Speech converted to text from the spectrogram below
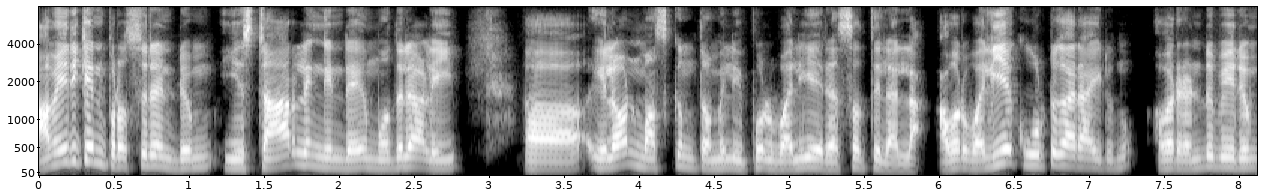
അമേരിക്കൻ പ്രസിഡന്റും ഈ സ്റ്റാർ ലിങ്കിന്റെ മുതലാളി ഇലോൺ മസ്കും തമ്മിൽ ഇപ്പോൾ വലിയ രസത്തിലല്ല. അവർ വലിയ കൂട്ടുകാരായിരുന്നു. അവർ രണ്ടുപേരും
